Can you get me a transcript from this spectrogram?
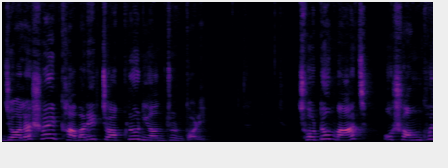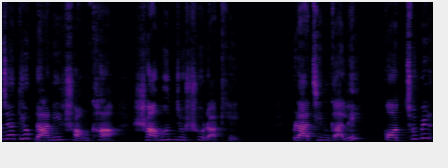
জলাশয়ের খাবারের চক্র নিয়ন্ত্রণ করে। ছোট মাছ ও শঙ্খজাতীয় প্রাণীর সংখ্যা সামঞ্জস্য রাখে। প্রাচীনকালে কচ্ছপের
